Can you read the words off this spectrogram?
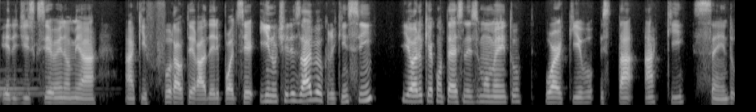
Ele diz que se eu renomear aqui for alterado, ele pode ser inutilizável, clique em Sim, e olha o que acontece nesse momento, o arquivo está aqui sendo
